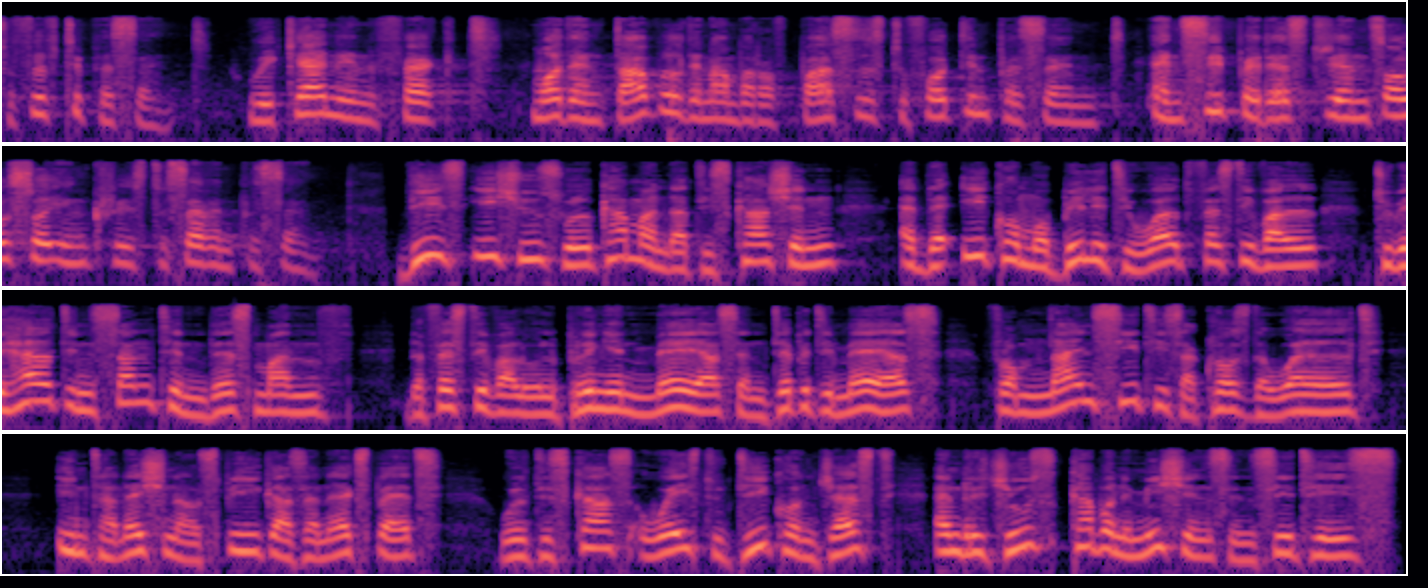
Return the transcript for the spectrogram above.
to 50%. We can, in fact, more than double the number of buses to 14% and see pedestrians also increase to 7%. These issues will come under discussion at the Eco Mobility World Festival to be held in Sandton this month. The festival will bring in mayors and deputy mayors from nine cities across the world. International speakers and experts will discuss ways to decongest and reduce carbon emissions in cities.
